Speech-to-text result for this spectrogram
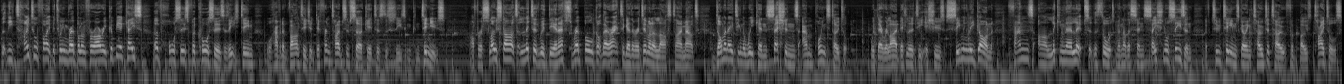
that the title fight between Red Bull and Ferrari could be a case of horses for courses, as each team will have an advantage at different types of circuits as the season continues. After a slow start littered with DNFs, Red Bull got their act together at Imola last time out, dominating the weekend's sessions and points total. With their reliability issues seemingly gone, fans are licking their lips at the thought of another sensational season of two teams going toe to toe for both titles,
